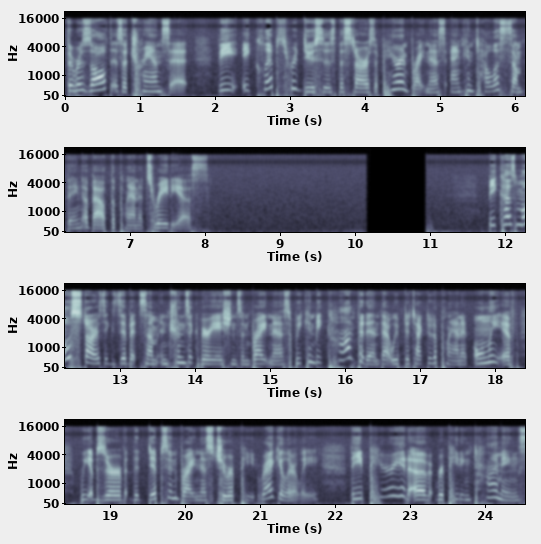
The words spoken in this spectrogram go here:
The result is a transit. The eclipse reduces the star's apparent brightness and can tell us something about the planet's radius. Because most stars exhibit some intrinsic variations in brightness, we can be confident that we've detected a planet only if we observe the dips in brightness to repeat regularly. The period of repeating timings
